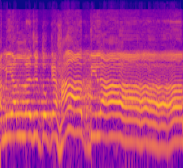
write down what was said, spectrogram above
আমি আল্লাহ যে তোকে হাত দিলাম,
